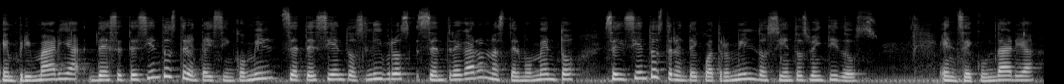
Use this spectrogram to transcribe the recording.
En primaria, de 735.700 libros se entregaron hasta el momento 634.222. En secundaria,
